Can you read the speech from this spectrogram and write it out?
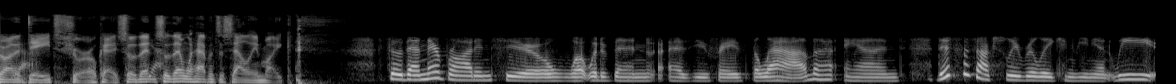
they're on a date. Sure. Okay. So then, Yeah. so then, what happens to Sally and Mike? So then they're brought into what would have been, as you phrased, the lab, and this was actually really convenient. We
